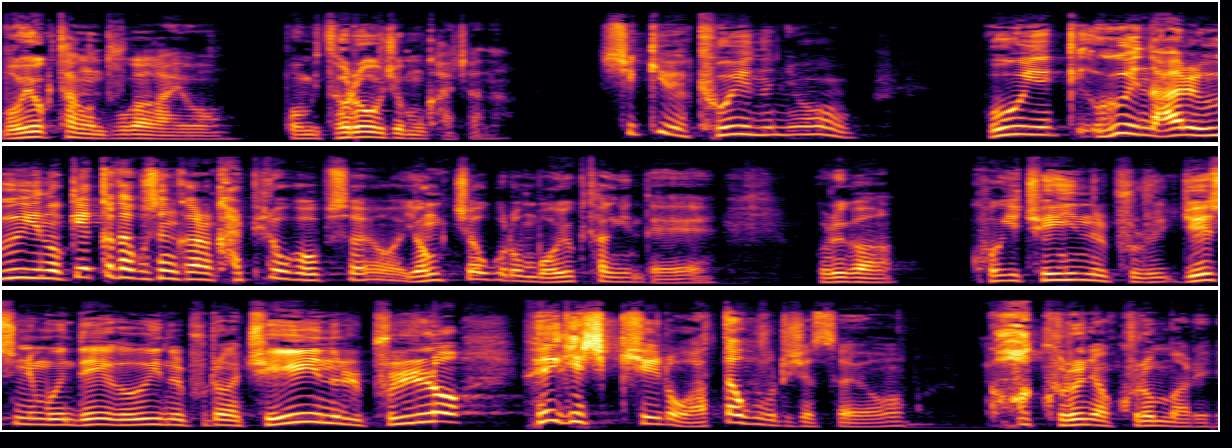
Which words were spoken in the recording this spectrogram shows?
목욕탕은 누가 가요? 몸이 더러워지면 가잖아. 씻기 위해 교회는요. 의인, 의, 나를 의인으로 깨끗하고 생각하는 갈 필요가 없어요. 영적으로 목욕탕인데 우리가 거기 죄인을 부르, 예수님은 내 의인을 부르가 죄인을 불러 회개시키러 왔다고 그러셨어요. 아, 그러냐, 그런 말이.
